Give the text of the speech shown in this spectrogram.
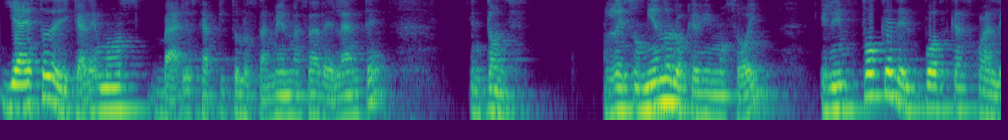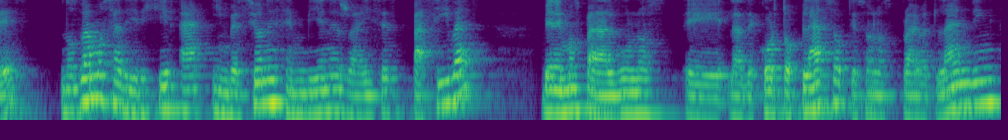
Y a esto dedicaremos varios capítulos también más adelante. Entonces, resumiendo lo que vimos hoy, el enfoque del podcast cuál es? Nos vamos a dirigir a inversiones en bienes raíces pasivas. Veremos para algunos eh, las de corto plazo, que son los private landing,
